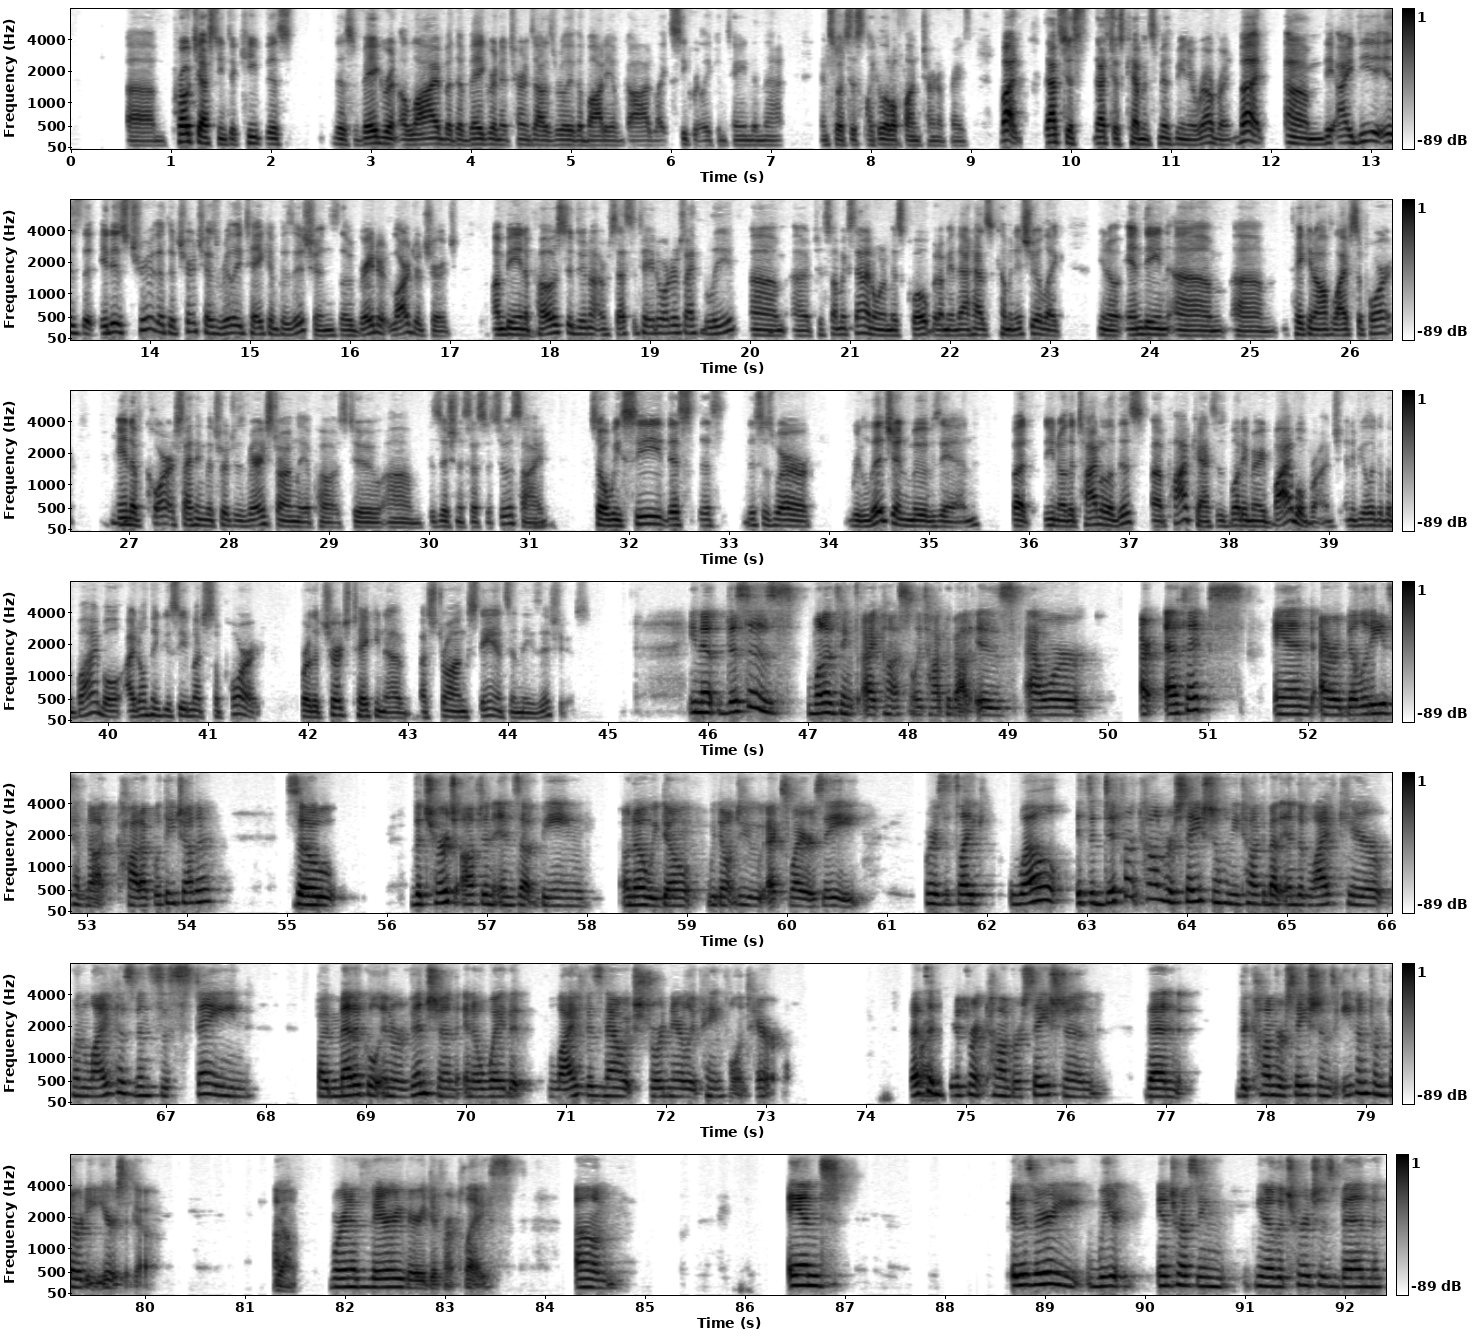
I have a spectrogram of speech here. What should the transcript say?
um, protesting to keep this this vagrant alive, but the vagrant it turns out is really the body of God, like secretly contained in that. And so it's just like a little fun turn of phrase. But that's just that's just Kevin Smith being irreverent. But um, the idea is that it is true that the church has really taken positions, the greater larger church, on being opposed to do not resuscitate orders. I believe um, uh, to some extent. I don't want to misquote, but I mean that has come an issue of like you know ending um, um, taking off life support. And of course, I think the church is very strongly opposed to um, physician-assisted suicide. So we see this this this is where religion moves in. But you know, the title of this uh, podcast is Bloody Mary Bible Brunch, and if you look at the Bible, I don't think you see much support for the church taking a, a strong stance in these issues. You know, this is one of the things I constantly talk about is our our ethics and our abilities have not caught up with each other. So the church often ends up being, oh no, we don't we don't do X, Y, or Z. Whereas it's like, well, it's a different conversation when you talk about end of life care when life has been sustained by medical intervention in a way that life is now extraordinarily painful and terrible. That's Right. a different conversation than the conversations even from 30 years ago. Yeah. Um, we're in a very, very different place. Um, and it is very weird, interesting. You know, the church has been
